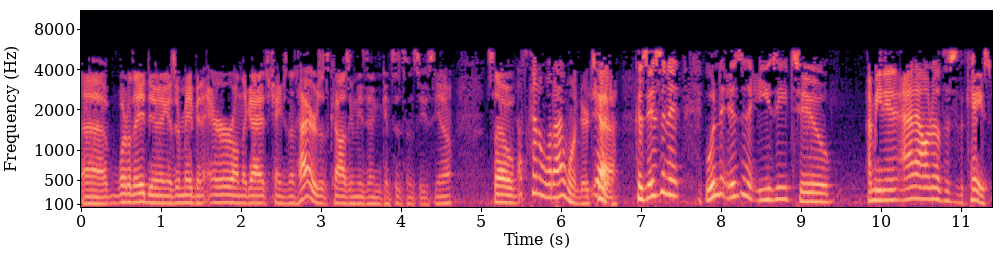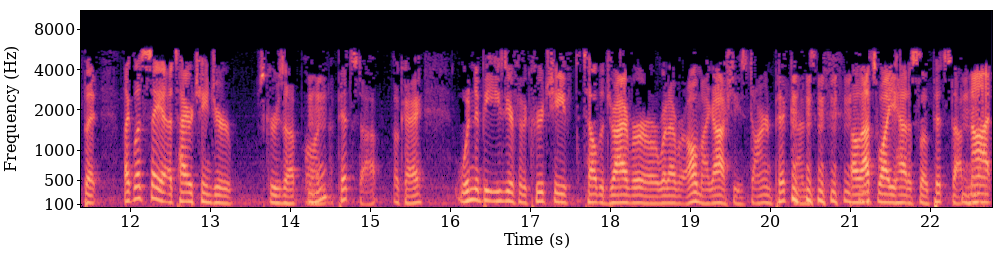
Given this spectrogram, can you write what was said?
Uh, what are they doing? Is there maybe an error on the guy that's changing the tires that's causing these inconsistencies? You know, so That's kind of what I wonder too. Yeah. Because isn't it wouldn't it, isn't it easy to? I mean, and I don't know if this is the case, but like let's say a tire changer screws up on Mhm. a pit stop. Okay, wouldn't it be easier for the crew chief to tell the driver or whatever? Oh my gosh, these darn pit guns. oh, that's why you had a slow pit stop, Mhm. not.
